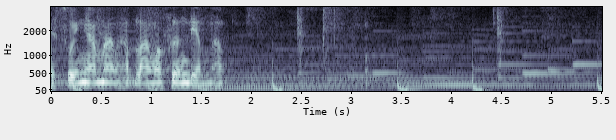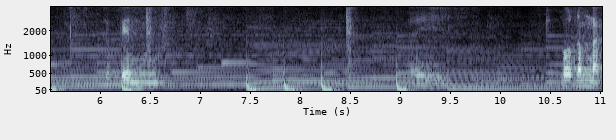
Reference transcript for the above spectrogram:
จะสวยงามมากนะครับรางมะเฟืองเหลี่ยมนะครับ จะเป็นลดน้ำหนัก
